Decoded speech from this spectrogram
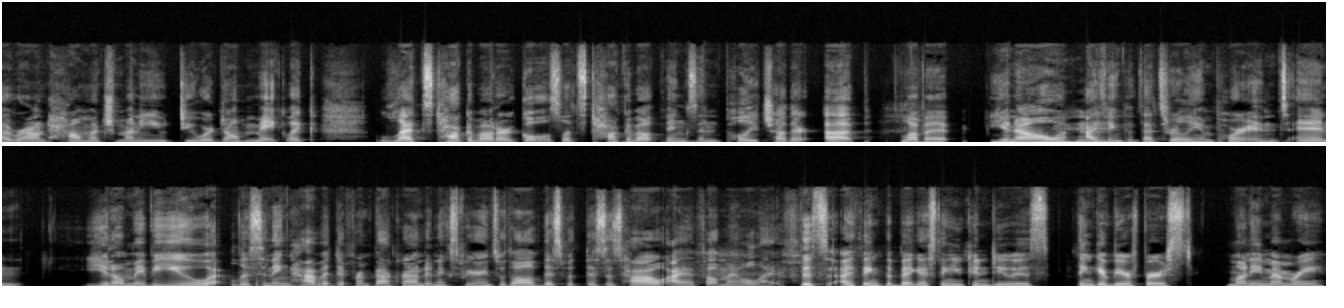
around how much money you do or don't make. Like, let's talk about our goals. Let's talk about things and pull each other up. love it You know, I Mhm. think that that's really important. And, you know, maybe you listening have a different background and experience with all of this, but this is how I have felt my whole life. this i think the biggest thing you can do is think of your first money memory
